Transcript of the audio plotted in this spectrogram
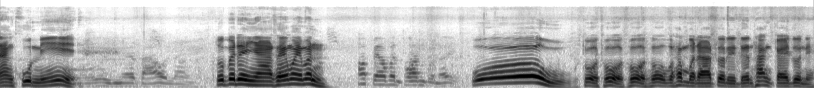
นางคูนนี้ โอ้ยแม่สาวแล้วตัวไปได้หญ้าใส่ไหมมัน เฮาไปเอาบันทอนพุ่นเอ้ยโอ้โทษโทษโทษโทษบ่ธรรมดาตัวนี้เดินทางไกลตัวนี้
